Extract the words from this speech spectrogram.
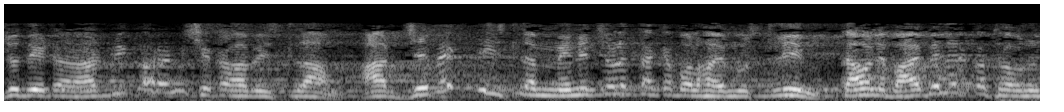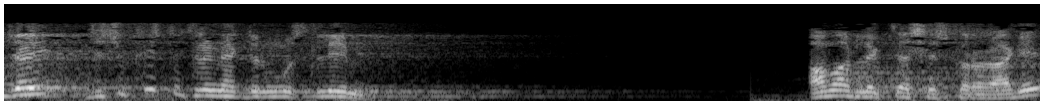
যদি এটা আরবি করেন, সেটা হবে ইসলাম। আর যে ব্যক্তি ইসলাম মেনে চলে তাকে বলা হয় মুসলিম। তাহলে বাইবেলের কথা অনুযায়ী যীশু খ্রিস্ট ছিলেন একজন মুসলিম। আমার লেকচার শেষ করার আগে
